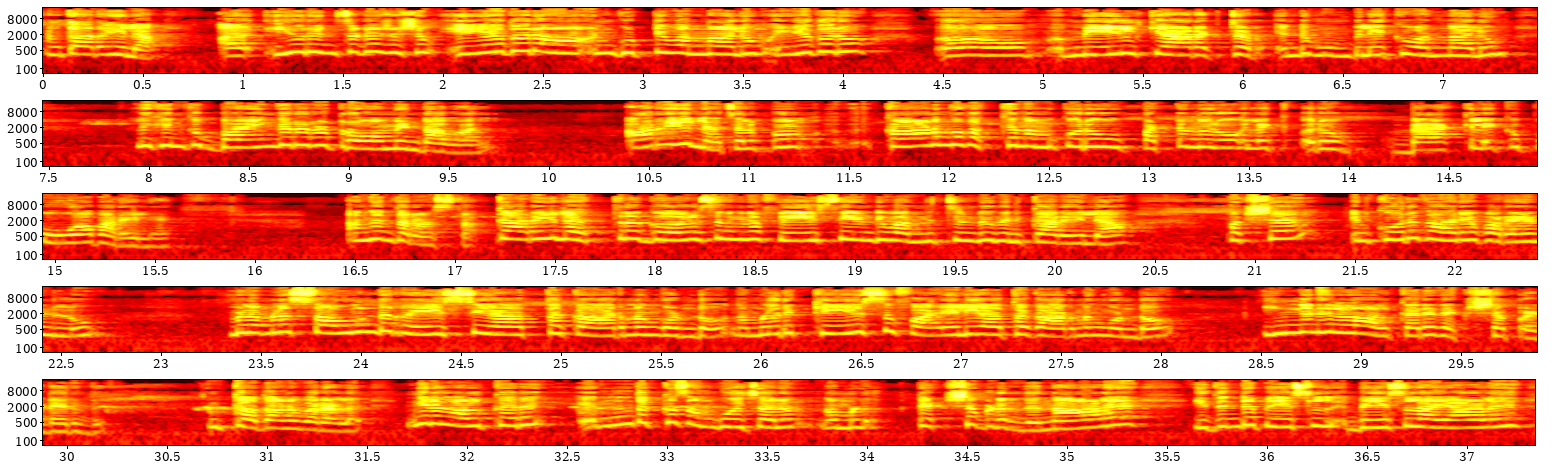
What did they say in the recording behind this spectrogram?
എനിക്കറിയില്ല. ഈ ഒരു ഇൻസിഡന്റ് ശേഷം ഏതൊരു ആൺകുട്ടി വന്നാലും ഏതൊരു മെയിൽ ക്യാരക്ടർ എന്റെ മുമ്പിലേക്ക് വന്നാലും ലൈക്ക് എനിക്ക് ഭയങ്കര ഒരു ട്രോമ ഉണ്ടാവാൻ അറിയില്ല. ചിലപ്പം കാണുന്നതൊക്കെ നമുക്കൊരു പെട്ടെന്നൊരു ലൈക്ക് ഒരു ബാക്കിലേക്ക് പോവാ പറയില്ലേ അങ്ങനത്തെ ഒരു അവസ്ഥ. എനിക്കറിയില്ല എത്ര ഗേൾസിന് ഇങ്ങനെ ഫേസ് ചെയ്യേണ്ടി വന്നിട്ടുണ്ട് എന്ന് എനിക്കറിയില്ല. പക്ഷെ എനിക്കൊരു കാര്യം പറയാനുള്ളൂ. നമ്മൾ നമ്മളെ സൗണ്ട് റേസ് ചെയ്യാത്ത കാരണം കൊണ്ടോ നമ്മളൊരു കേസ് ഫയൽ ചെയ്യാത്ത കാരണം കൊണ്ടോ ഇങ്ങനെയുള്ള ആൾക്കാരെ രക്ഷപ്പെടരുത്. എനിക്ക് അതാണ് പറയാനുള്ളത്. ഇങ്ങനെയുള്ള ആൾക്കാർ എന്തൊക്കെ സംഭവിച്ചാലും നമ്മൾ രക്ഷപ്പെടരുത്. നാളെ ഇതിന്റെ ബേസിൽ ബേസിൽ അയാൾ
